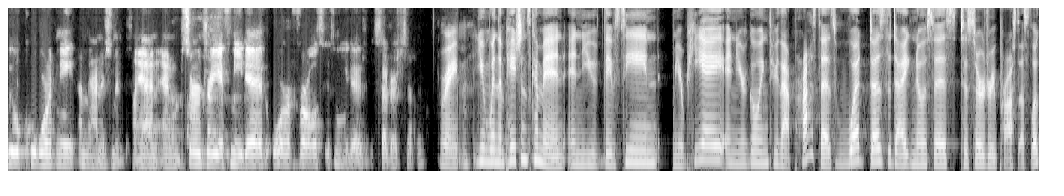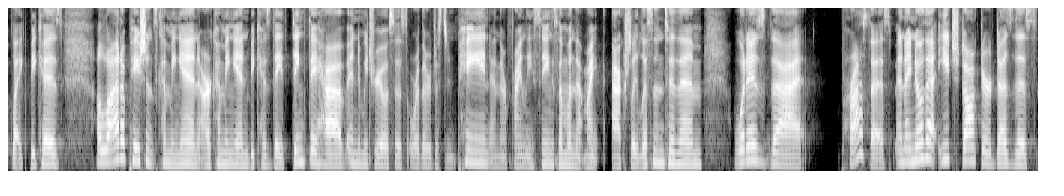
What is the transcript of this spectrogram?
we will coordinate a management plan and surgery if needed or referrals if needed, et cetera, et cetera. Right. You, when the patients come in and you they've seen your PA and you're going through that process, what does the diagnosis to surgery process look like? Because a lot of patients coming in are coming in because they think they have endometriosis or they're just in pain and they're finally seeing someone that might actually listen to them. What is that process. And I know that each doctor does this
